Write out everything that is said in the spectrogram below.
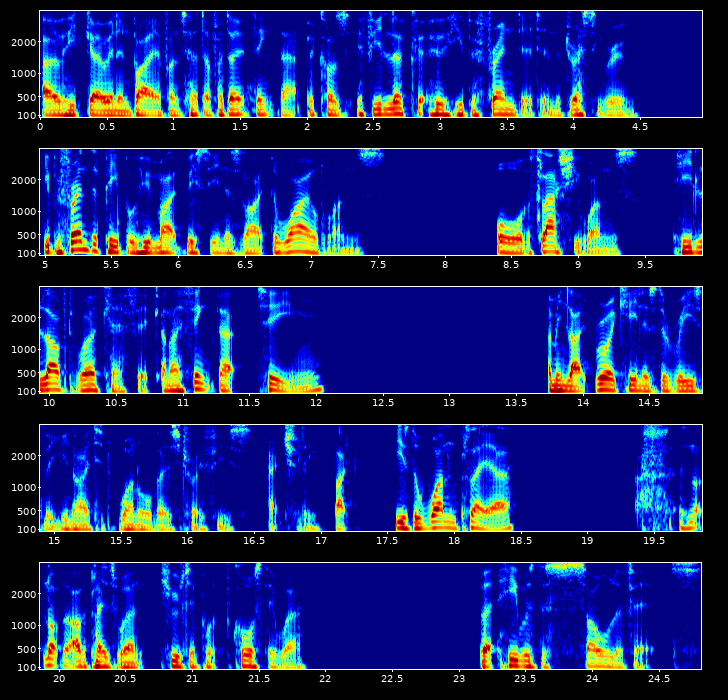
Oh, he'd go in and bite everyone's head off. I don't think that because if you look at who he befriended in the dressing room, he befriended people who might be seen as like the wild ones or the flashy ones. He loved work ethic, and I think that team. I mean, like Roy Keane is the reason that United won all those trophies. Actually, like he's the one player. Not, not that other players weren't hugely important. Of course they were, but he was the soul of it.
